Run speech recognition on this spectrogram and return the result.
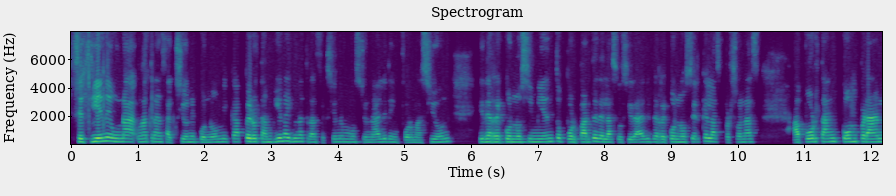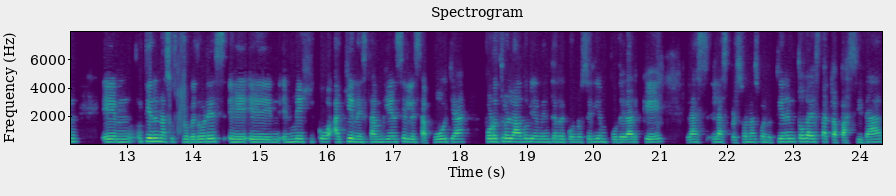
se tiene una, una transacción económica, pero también hay una transacción emocional y de información y de reconocimiento por parte de la sociedad y de reconocer que las personas aportan, compran, em, tienen a sus proveedores eh, en, México, a quienes también se les apoya. Por otro lado, obviamente, reconocer y empoderar que las, las personas, bueno, tienen toda esta capacidad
